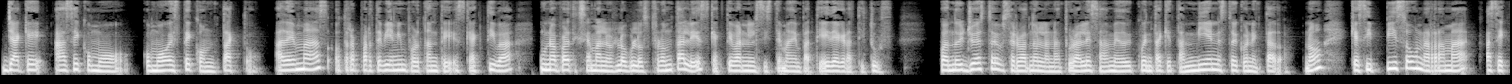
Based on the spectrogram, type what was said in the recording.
ya que hace como, como este contacto. Además, otra parte bien importante es que activa una parte que se llama los lóbulos frontales que activan el sistema de empatía y de gratitud cuando yo estoy observando la naturaleza, me doy cuenta que también estoy conectado, ¿no? Que si piso una rama, hace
